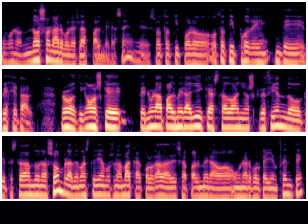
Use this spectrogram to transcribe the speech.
eh, bueno, no son árboles las palmeras, ¿eh? es otro tipo, otro tipo de, vegetal. Pero bueno, digamos que tener una palmera allí que ha estado años creciendo, que te está dando una sombra, además teníamos una maca colgada de esa palmera o un árbol que hay enfrente,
